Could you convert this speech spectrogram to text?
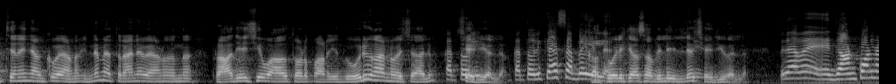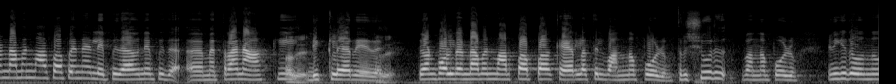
അച്ഛനെ ഞങ്ങൾക്ക് വേണം ഇന്ന മെത്രാനെ വേണമെന്ന് പ്രാദേശിക ഭാഗത്തോട് പറയുന്നത് ഒരു കാരണവശാലും ശരിയല്ല. കത്തോലിക്ക സഭയിൽ കത്തോലിക്ക സഭയിൽ ഇല്ല ശരിയല്ല പിതാവ് ജോൺ പോൾ രണ്ടാമൻ മാർപ്പാപ്പനല്ലേ പിതാവിനെ മെത്രാനാക്കി. ഡിക്ലെയർ ചെയ്തത്. ജോൺ പോൾ രണ്ടാമൻ മാർപ്പാപ്പ കേരളത്തിൽ വന്നപ്പോഴും തൃശ്ശൂർ വന്നപ്പോഴും എനിക്ക് തോന്നുന്നു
